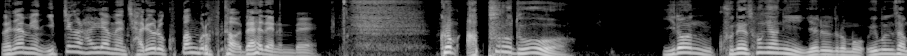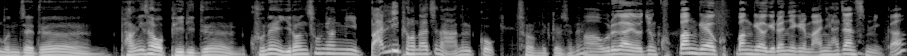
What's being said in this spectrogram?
왜냐하면 입증을 하려면 자료를 국방부로부터 얻어야 되는데 그럼 앞으로도 이런 군의 성향이 예를 들어 뭐 의문사 문제든 방위사업 비리든 군의 이런 성향이 빨리 변하지는 않을 것처럼 느껴지네. 어, 우리가 요즘 국방개혁, 국방개혁 이런 얘기를 많이 하지 않습니까?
